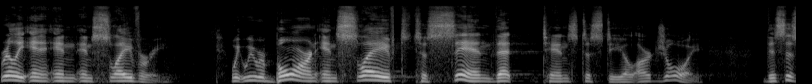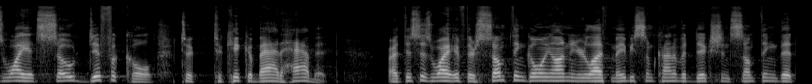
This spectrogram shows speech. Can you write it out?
really in, in, in slavery. We, we were born enslaved to sin that tends to steal our joy. This is why it's so difficult to, to kick a bad habit. Right, this is why if there's something going on in your life, maybe some kind of addiction, something that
